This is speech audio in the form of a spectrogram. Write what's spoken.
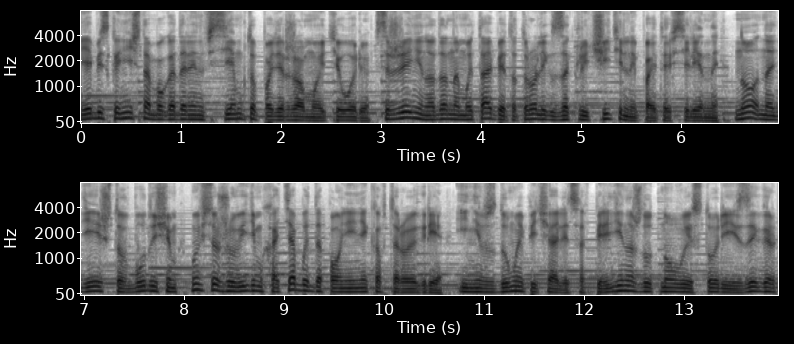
Я бесконечно благодарен всем, кто поддержал мою теорию. К сожалению, на данном этапе этот ролик заключительный по этой вселенной, но надеюсь, что в будущем мы все же увидим хотя бы дополнение ко второй игре. И не вздумай печалиться, впереди нас ждут новые истории из игр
